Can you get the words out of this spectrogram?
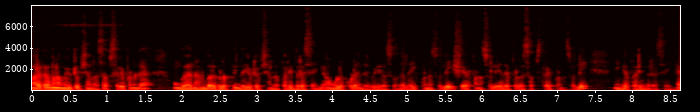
மறக்காமல் நம்ம யூடியூப் சேனலை சப்ஸ்கிரைப் பண்ணுங்கள் உங்கள் நண்பர்களுக்கும் இந்த யூடியூப் சேனலை பரிந்துரை செய்யுங்க. அவங்களுக்கு கூட இந்த வீடியோஸ் வந்து லைக் பண்ண சொல்லி ஷேர் பண்ண சொல்லி அதே போல் சப்ஸ்கிரைப் பண்ண சொல்லி நீங்கள் பரிந்துரை செய்யுங்க.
